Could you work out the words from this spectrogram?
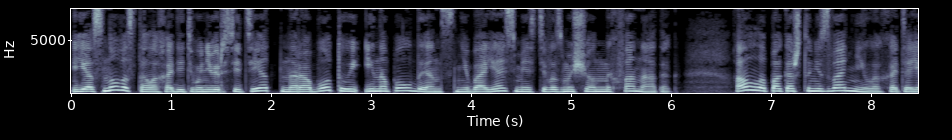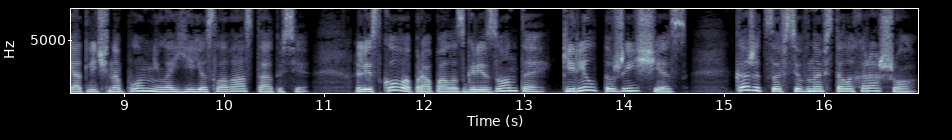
Я снова стала ходить в университет, на работу и на полденс, не боясь вместе возмущенных фанаток. Алла пока что не звонила, хотя я отлично помнила ее слова о статусе. Лескова пропала с горизонта, Кирилл тоже исчез. Кажется, все вновь стало хорошо.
